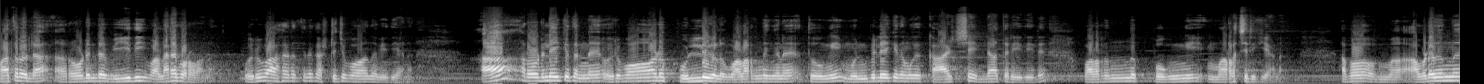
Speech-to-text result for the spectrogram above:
മാത്രമല്ല റോഡിന്റെ വീതി വളരെ കുറവാണ്. ഒരു വാഹനത്തിന് കഷ്ടിച്ചു പോകാവുന്ന വീതിയാണ്. ആ റോഡിലേക്ക് തന്നെ ഒരുപാട് പുല്ലുകൾ വളർന്നിങ്ങനെ തൂങ്ങി മുൻപിലേക്ക് നമുക്ക് കാഴ്ചയില്ലാത്ത രീതിയിൽ വളർന്ന് പൊങ്ങി മറച്ചിരിക്കുകയാണ്. അപ്പോൾ അവിടെ നിന്ന്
